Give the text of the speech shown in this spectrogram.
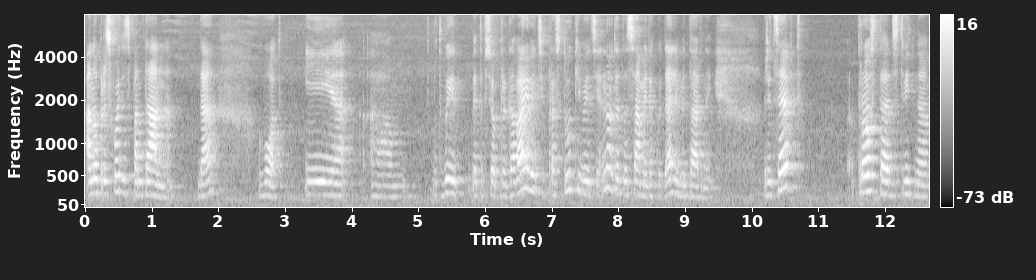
оно происходит спонтанно, да, вот. И эм, вот вы это все проговариваете, простукиваете, ну, вот это самый такой, да, элементарный рецепт, просто действительно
